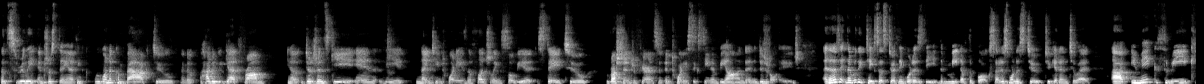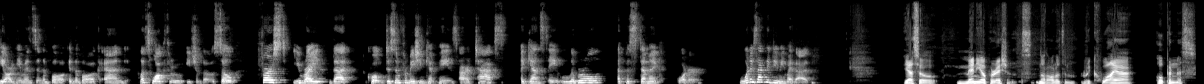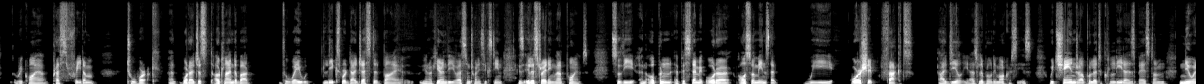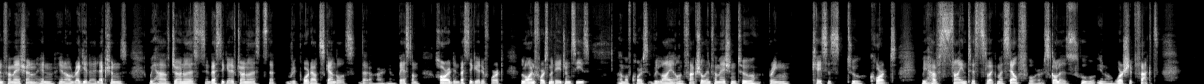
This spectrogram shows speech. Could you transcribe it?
That's really interesting. I think we want to come back to you know how do we get from you know Dzerzhinsky in the 1920s, the fledgling Soviet state, to Russian interference in 2016 and beyond in the digital age. And that, that really takes us to, I think, what is the, the meat of the book. So I just want us to, to get into it. Uh, you make three key arguments in the book, in the book, and let's walk through each of those. So first, you write that, quote, disinformation campaigns are attacks against a liberal epistemic order. What exactly do you mean by that? Yeah, so many operations, not all of them, require openness, require press freedom to work. And what I just outlined about the way leaks were digested by, you know, here in the US in 2016 is illustrating that point. So the an open epistemic order also means that we worship facts ideally as liberal democracies. We change our political leaders based on new information in, you know, regular elections. We have journalists, investigative journalists that report out scandals that are you know, based on hard investigative work. Law enforcement agencies, um, of course, rely on factual information to bring cases to court. We have scientists like myself or scholars who, you know, worship facts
